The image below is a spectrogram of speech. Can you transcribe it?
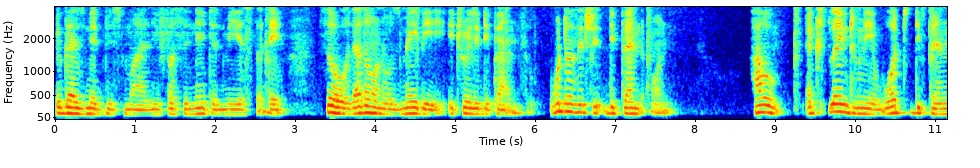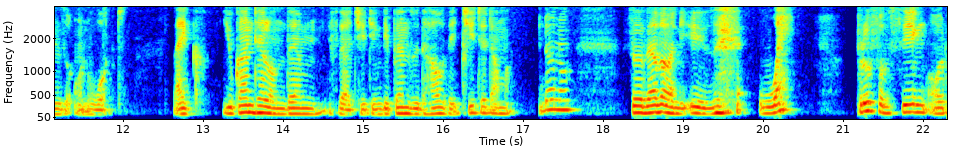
you guys made me smile. You fascinated me yesterday. So the other one was maybe it really depends. What does it re- depend on? How? Explain to me what depends on what. Like you can't tell on them if they're cheating. Depends with how they cheated. Ama I don't know. So the other one is where proof of seeing or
